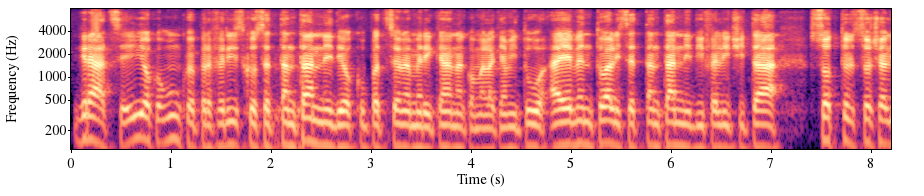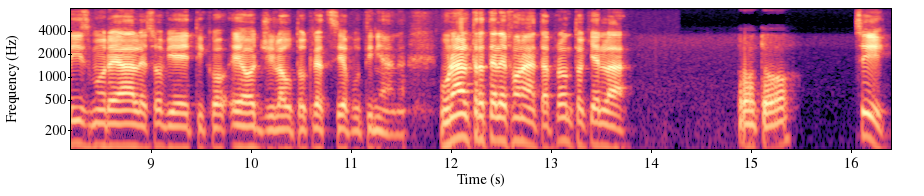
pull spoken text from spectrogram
Grazie, io comunque preferisco 70 anni di occupazione americana, come la chiami tu, a eventuali 70 anni di felicità sotto il socialismo reale sovietico e oggi l'autocrazia putiniana. Un'altra telefonata, pronto chi è là? Pronto? Sì,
